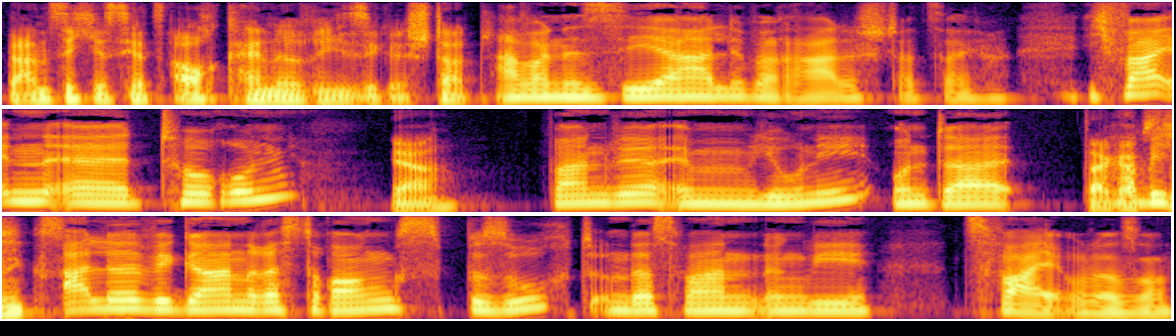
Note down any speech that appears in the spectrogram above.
Danzig ist jetzt auch keine riesige Stadt. Aber eine sehr liberale Stadt, sag ich mal. Ich war in äh, Torun, Ja, waren wir im Juni und da, da gab habe ich nichts. alle veganen Restaurants besucht und das waren irgendwie zwei oder so.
